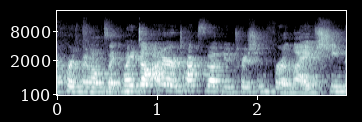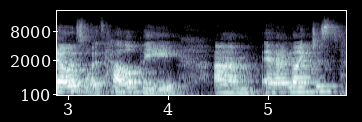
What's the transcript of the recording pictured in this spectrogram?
of course my mom's like, "My daughter talks about nutrition for life. She knows what's healthy." Um, and I'm like, just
